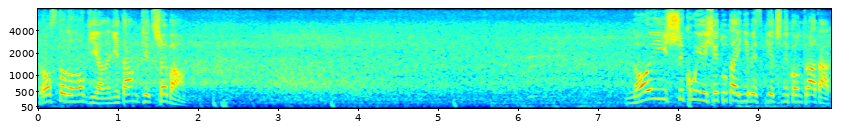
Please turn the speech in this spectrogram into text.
Prosto do nogi, ale nie tam, gdzie trzeba. No i szykuje się tutaj niebezpieczny kontratak.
